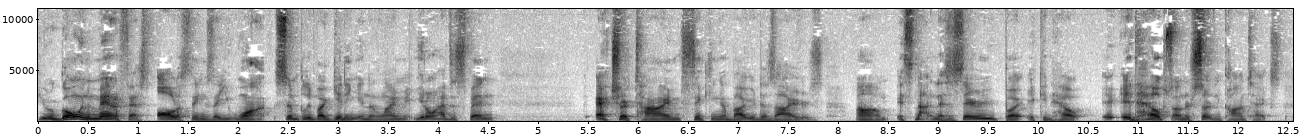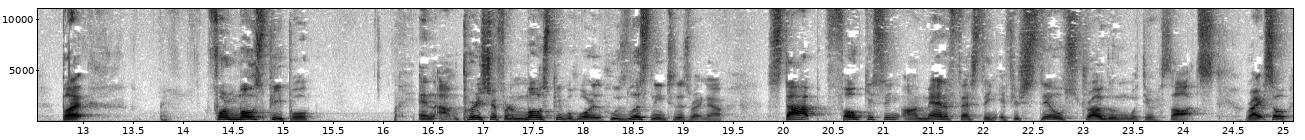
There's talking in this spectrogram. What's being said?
you're going to manifest all the things that you want simply by getting in alignment. You don't have to spend extra time thinking about your desires. Um, it's not necessary, but it can help. It, it helps under certain contexts. But for most people, and I'm pretty sure for the most people who are who's listening to this right now, stop focusing on manifesting if you're still struggling with your thoughts right? So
